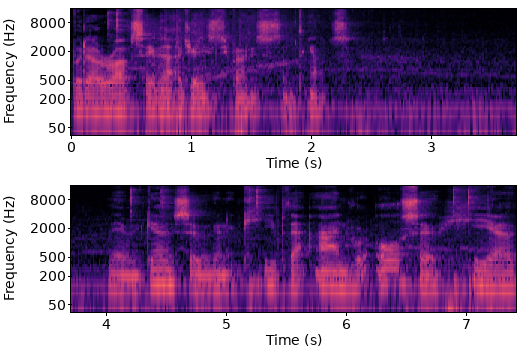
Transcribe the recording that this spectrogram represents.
But I'd rather save that adjacency bonus for something else. There we go, so we're going to keep that and we're also here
